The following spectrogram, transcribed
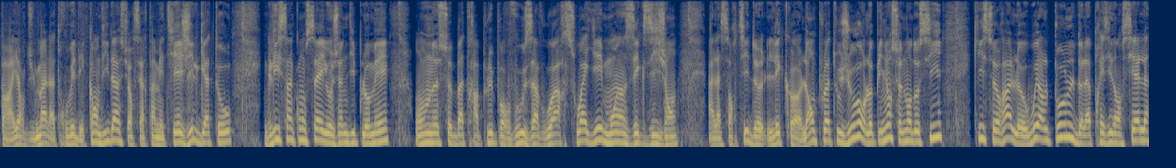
par ailleurs du mal à trouver des candidats sur certains métiers. Gilles Gâteau glisse un conseil aux jeunes diplômés. On ne se battra plus pour vous avoir. Soyez moins exigeants à la sortie de l'école. Emploi toujours. L'opinion se demande aussi qui sera le Whirlpool de la présidentielle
